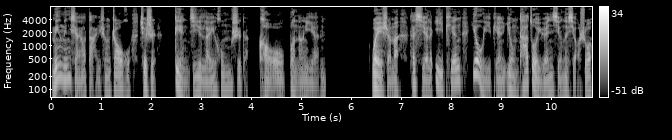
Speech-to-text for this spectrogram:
明明想要打一声招呼，却是电击雷轰似的，口不能言？为什么他写了一篇又一篇用他做原型的小说，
